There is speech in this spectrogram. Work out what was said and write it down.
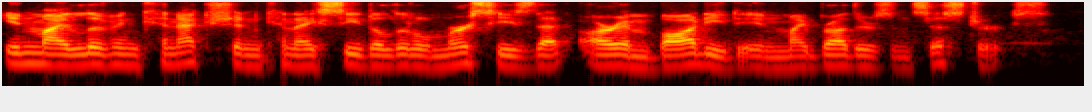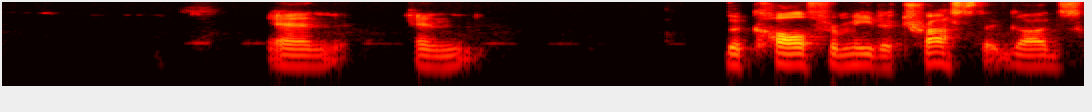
in my living connection, can I see the little mercies that are embodied in my brothers and sisters? And and the call for me to trust that God's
